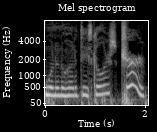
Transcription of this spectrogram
Want to know how to taste colors? Sure!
